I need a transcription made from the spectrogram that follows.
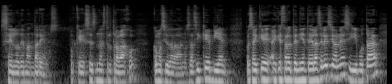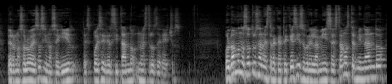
se lo demandaremos porque ese es nuestro trabajo como ciudadanos. Así que bien, pues hay que, hay que estar al pendiente de las elecciones y votar, pero no solo eso, sino seguir después ejercitando nuestros derechos. Volvamos nosotros a nuestra catequesis sobre la misa. Estamos terminando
